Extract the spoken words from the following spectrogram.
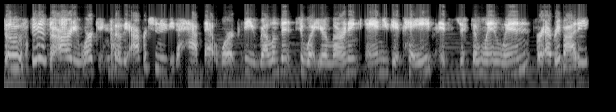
So students are already working. So the opportunity to have that work be relevant to what you're learning and you get paid, it's just a win win for everybody.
